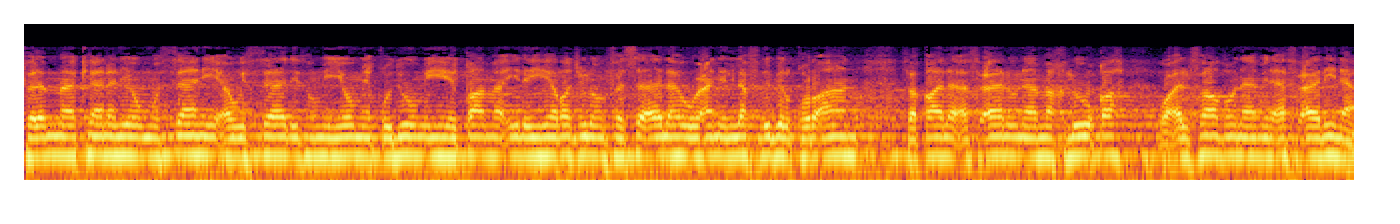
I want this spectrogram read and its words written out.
فلما كان اليوم الثاني أو الثالث من يوم قدومه قام إليه رجل فسأله عن اللفظ بالقرآن فقال أفعالنا مخلوقة وألفاظنا من أفعالنا.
